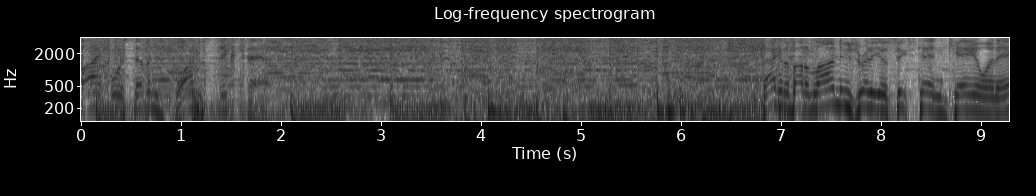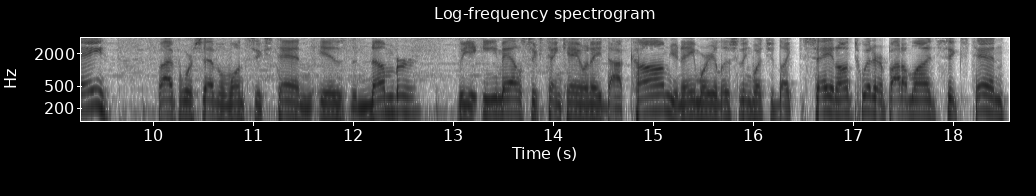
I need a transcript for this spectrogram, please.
547 1610. Back at the bottom line, News Radio 610 KONA. 547 1610 is the number via email, 610kona.com. Your name, where you're listening, what you'd like to say. And on Twitter at bottomline610.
